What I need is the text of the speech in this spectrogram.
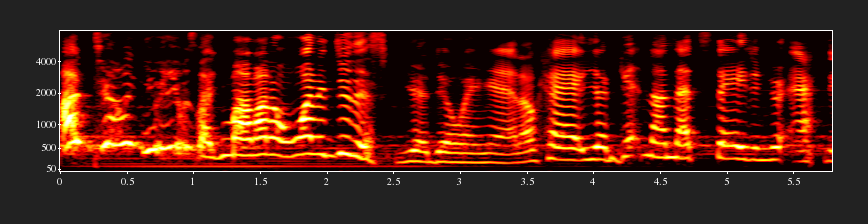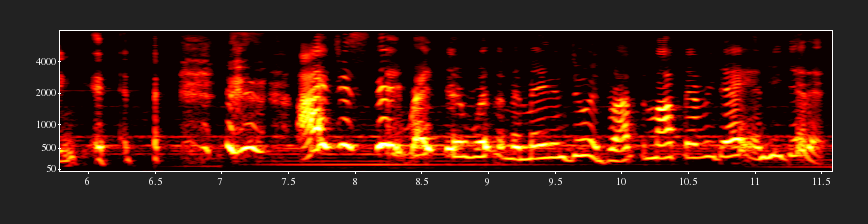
I'm telling you, he was like, Mom, I don't want to do this. You're doing it, okay? You're getting on that stage and you're acting it. I just stayed right there with him and made him do it, dropped him off every day, and he did it.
